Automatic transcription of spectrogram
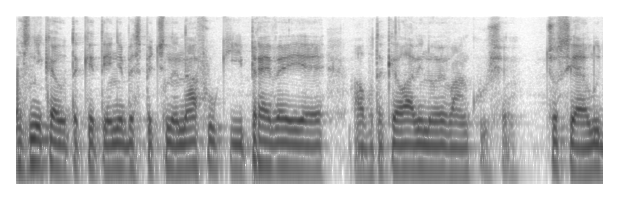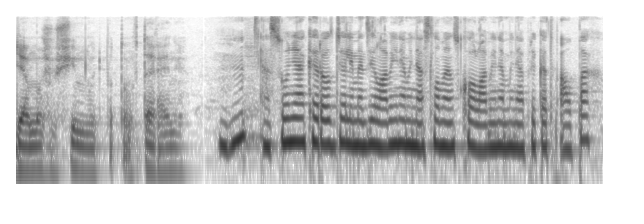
vznikajú také tie nebezpečné nafúky, preveje alebo také lavinové vankúše, čo si aj ľudia môžu všimnúť potom v teréne. Uh-huh. A sú nejaké rozdiely medzi lavinami na Slovensku a lavinami napríklad v Alpách?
